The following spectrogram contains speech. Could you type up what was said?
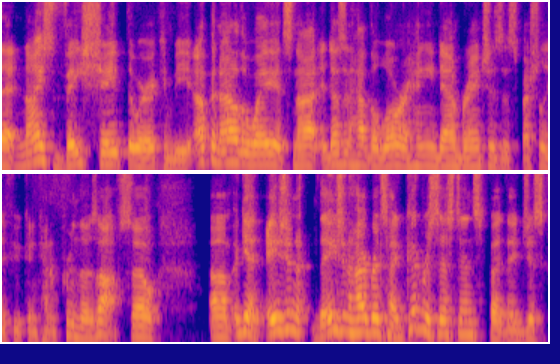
that nice vase shape that where it can be up and out of the way. It's not, it doesn't have the lower hanging down branches, especially if you can kind of prune those off. So um, again, Asian, the Asian hybrids had good resistance, but they just,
